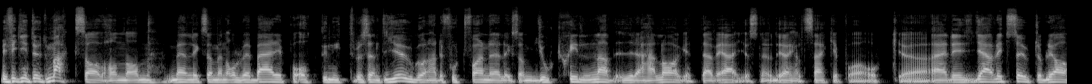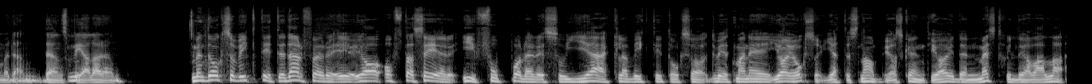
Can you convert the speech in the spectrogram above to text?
Vi fick inte ut max av honom, men liksom en Oliver Berg på 80-90 procent i Djurgården hade fortfarande liksom gjort skillnad i det här laget där vi är just nu. Det är jag helt säker på. Och, eh, det är jävligt surt att bli av med den, Mm. den spelaren. Men det är också viktigt. Det är därför jag ofta säger i fotboll är det så jäkla viktigt också. Du vet, man är, jag är också jättesnabb. Jag, ska inte, jag är den mest skyldiga av alla.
